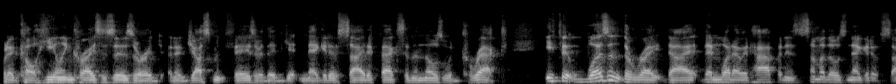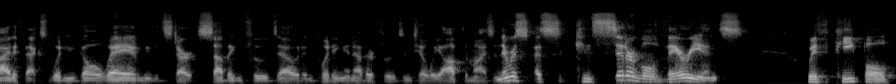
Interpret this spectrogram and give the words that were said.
what I'd call healing crises or an adjustment phase, or they'd get negative side effects, and then those would correct. If it wasn't the right diet, then what I would happen is some of those negative side effects wouldn't go away, and we would start subbing foods out and putting in other foods until we optimize. And there was a considerable variance with people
